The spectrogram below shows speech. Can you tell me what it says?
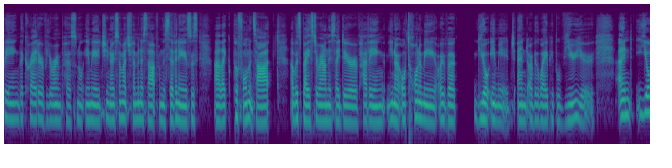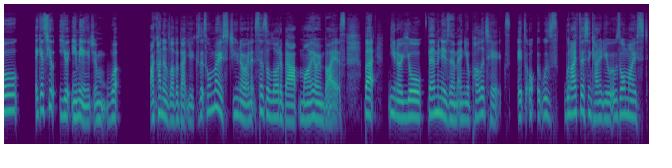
being the creator of your own personal image. You know, so much feminist art from the 70s was uh, like performance art. It was based around this idea of having, you know, autonomy over your image and over the way people view you. And your I guess your your image and what I kind of love about you because it's almost, you know, and it says a lot about my own bias. But, you know, your feminism and your politics, it's, it was, when I first encountered you, it was almost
